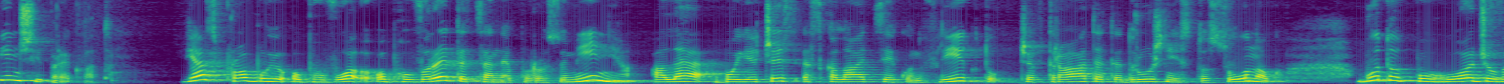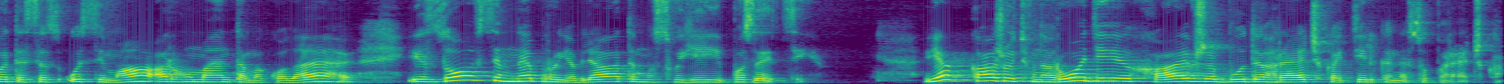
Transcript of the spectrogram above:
Інший приклад. Я спробую обговорити це непорозуміння, але, боячись ескалації конфлікту чи втратити дружній стосунок, буду погоджуватися з усіма аргументами колеги і зовсім не проявлятиму своєї позиції. Як кажуть в народі, хай вже буде гречка, тільки не суперечка.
